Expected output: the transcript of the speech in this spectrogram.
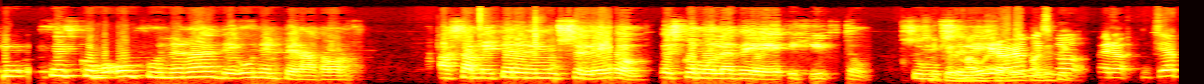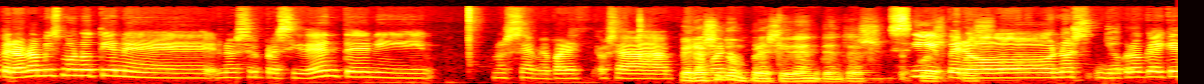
ese es como un funeral de un emperador. Hasta meter en el museo. Es como la de Egipto. Su Sí, museo. Pero ahora parece- mismo, pero ya, pero ahora mismo no tiene, no es el presidente ni, no sé, me parece, o sea, Pero ha sido un presidente, entonces. sí, pues- pues pero no, es- yo creo que hay que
